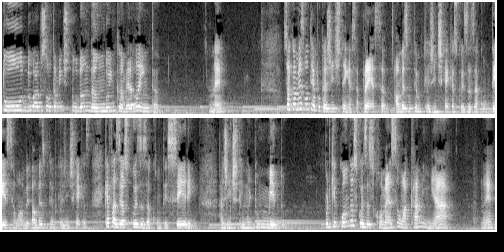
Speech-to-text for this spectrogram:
tudo, absolutamente tudo andando em câmera lenta, né? Só que ao mesmo tempo que a gente tem essa pressa, ao mesmo tempo que a gente quer que as coisas aconteçam, ao mesmo tempo que a gente quer, que as, quer fazer as coisas acontecerem, a gente tem muito medo. Porque quando as coisas começam a caminhar, né?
